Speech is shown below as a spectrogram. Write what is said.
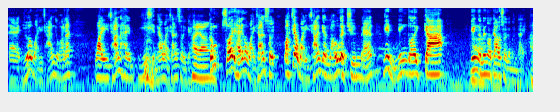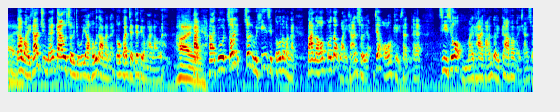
誒，如果遺產嘅話咧，遺產係以前係有遺產稅嘅。係啊，咁所以係一個遺產稅，或者係遺產嘅樓嘅轉名，應唔應該加？應唔應該交稅嘅問題係。但係遺產轉名交稅就會有好大問題，嗰個人就一定要買樓啦。係係係會，所以所以會牽涉到好多問題。但係我覺得遺產稅啊，即係我其實誒。至少我唔係太反對加翻遺產稅，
